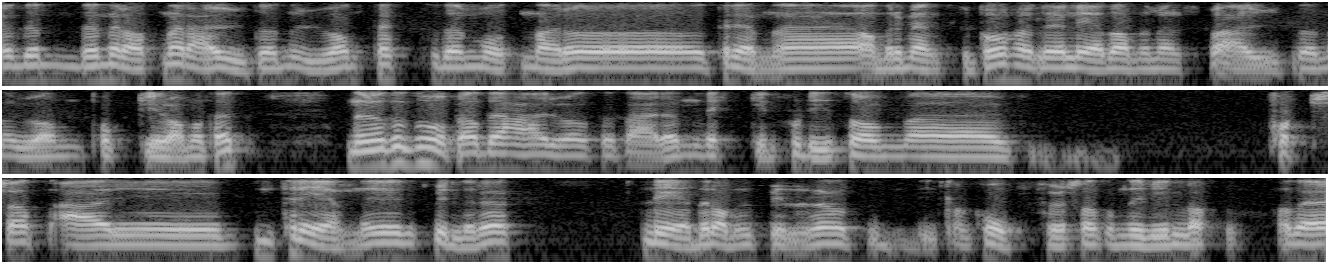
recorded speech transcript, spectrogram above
jo, den, den raten her er jo utdødende uansett. Den måten der å trene andre mennesker på, eller lede andre mennesker på, er utøvende uansett pokker uansett. Men så håper jeg at det her uansett er en vekker for de som eh, fortsatt er som trener spillere, leder andre spillere. At de kan ikke oppføre seg som de vil. Altså. Og det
